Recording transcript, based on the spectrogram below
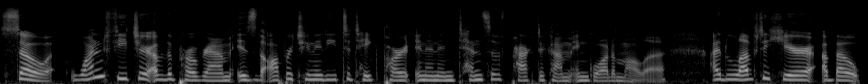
So, one feature of the program is the opportunity to take part in an intensive practicum in Guatemala. I'd love to hear about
